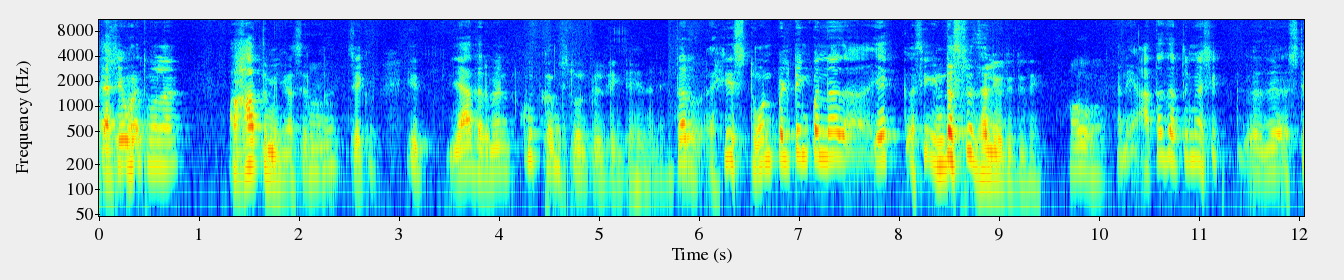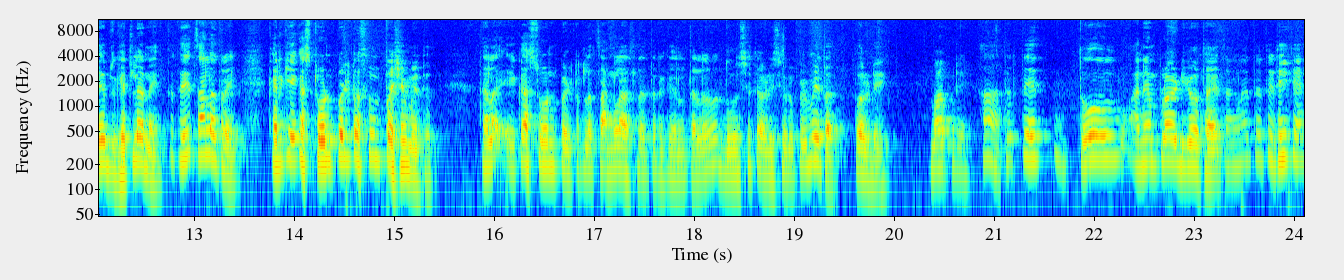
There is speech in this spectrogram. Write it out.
त्याच्यामुळे तुम्हाला पाहा तुम्ही असेल. चेक की या दरम्यान खूप कमी स्टोन पेल्टिंगचे हे झाले. तर ही स्टोन पेल्टिंग पण एक अशी इंडस्ट्री झाली होती तिथे. हो. आणि आता जर तुम्ही असे स्टेप्स घेतल्या नाही तर हे चालत राहील. कारण की एका स्टोन पेल्टर असून पैसे मिळतात. त्याला एका स्टोन पेल्टरला चांगला असला तर त्याला दोनशे ते अडीचशे रुपये मिळतात पर डे बापरे. हां तर ते तो अनएम्प्लॉईड युथ आहे चांगला तर ते ठीक आहे.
